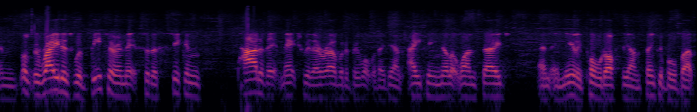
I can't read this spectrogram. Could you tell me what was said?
And look, the Raiders were better in that sort of second part of that match where they were able to be, what were they down, 18 0 at one stage and, and nearly pulled off the unthinkable. But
